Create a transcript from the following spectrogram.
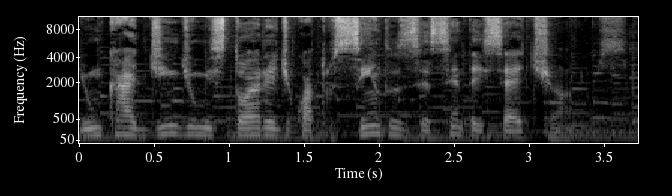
e um cadinho de uma história de 467 anos.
